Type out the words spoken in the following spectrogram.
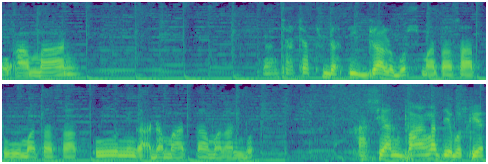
oh aman yang cacat sudah tiga loh bos. Mata satu mata satu. Ini nggak ada mata malahan bos. Kasihan banget ya bos ya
